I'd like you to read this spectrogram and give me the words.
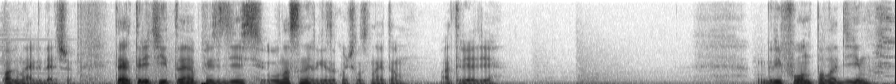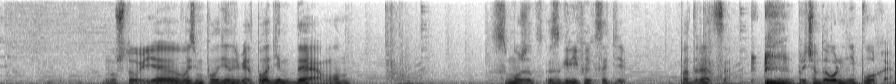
Погнали дальше. Так, третий этап. Здесь у нас энергия закончилась на этом отряде. Грифон, паладин. Ну что, я возьму паладин, ребят. Паладин, да, он сможет с грифой, кстати, подраться. Причем довольно неплохо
